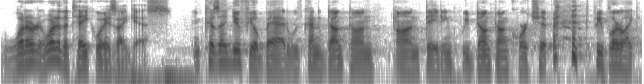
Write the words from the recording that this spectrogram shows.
what are what are the takeaways? I guess. because I do feel bad. We've kind of dunked on on dating. We've dunked on courtship. People are like,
